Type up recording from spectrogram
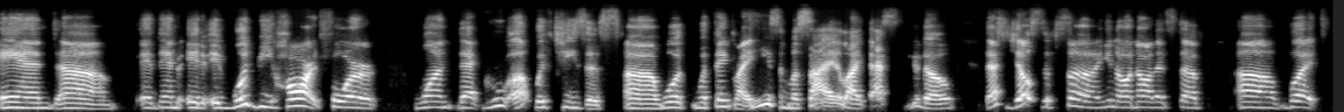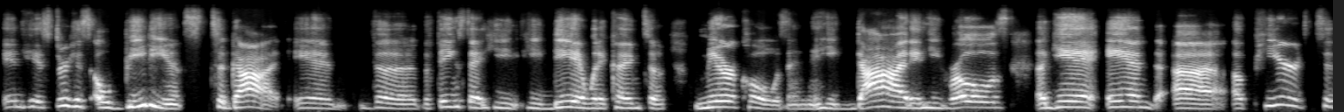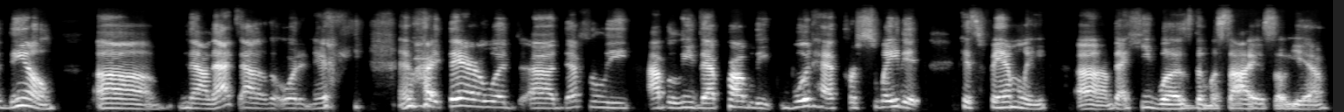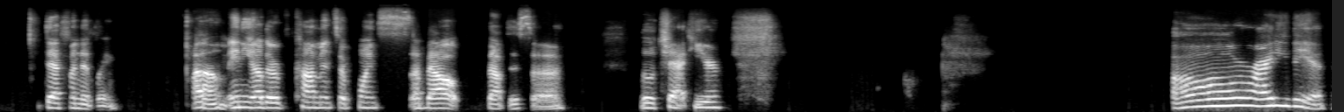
And um, and then it, it would be hard for one that grew up with Jesus uh, would would think like he's a Messiah, like that's you know that's Joseph's son, you know, and all that stuff. Uh, but in his through his obedience to God and the the things that he he did when it came to miracles and he died and he rose again and uh, appeared to them um, now that's out of the ordinary. and right there would uh, definitely, I believe that probably would have persuaded his family um, that he was the Messiah. So, yeah, definitely. Um, any other comments or points about about this uh, little chat here? All righty then.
